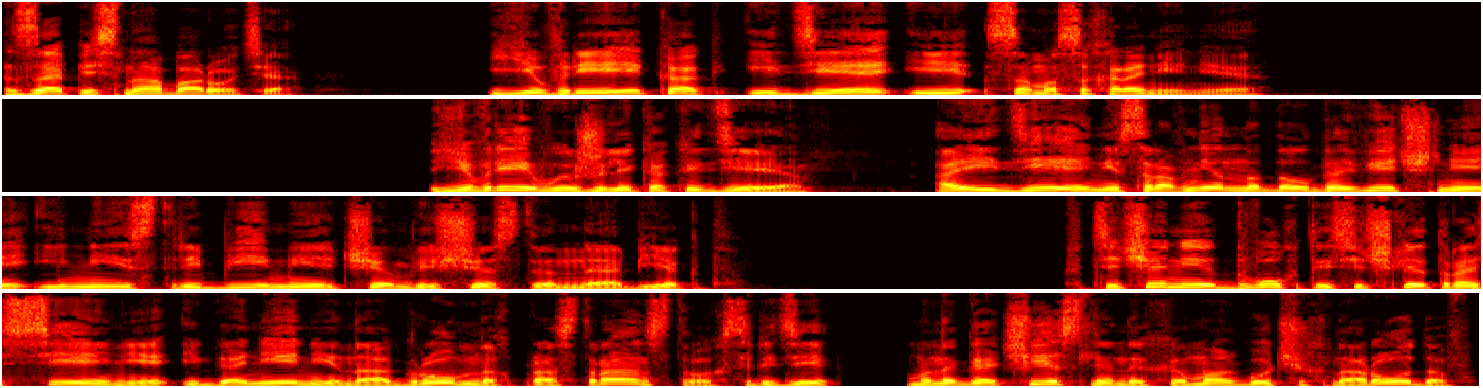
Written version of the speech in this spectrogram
Запись на обороте. Евреи как идея и самосохранение. Евреи выжили как идея, а идея несравненно долговечнее и неистребимее, чем вещественный объект. В течение двух тысяч лет рассеяния и гонений на огромных пространствах среди многочисленных и могучих народов,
